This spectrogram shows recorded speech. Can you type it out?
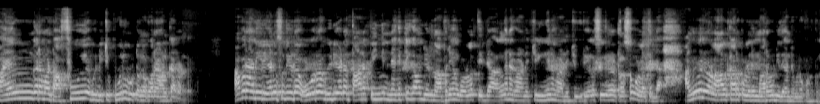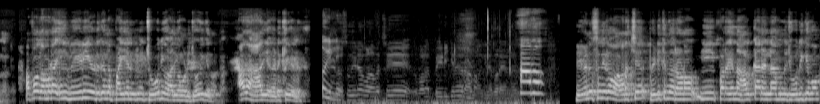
ഭയങ്കരമായിട്ട് അസൂയ പിടിച്ച് കുരു കൂട്ടുന്ന കുറേ ആൾക്കാരുണ്ട്. അവരാണ് ഈ രേണുസുതിയുടെ ഓരോ വീഡിയോയുടെ താഴത്ത് ഇങ്ങനെ നെഗറ്റീവ് കമന്റ് ഇടുന്നത് അഭിനയം കൊള്ളത്തില്ല അങ്ങനെ കാണിച്ചു ഇങ്ങനെ കാണിച്ചു രേണുസുതിയുടെ ഡ്രസ്സ് കൊള്ളത്തില്ല. അങ്ങനെയുള്ള ആൾക്കാർക്കുള്ളൊരു മറുപടി ഇതാണ്ട് ഇവിടെ കൊടുക്കുന്നുണ്ട്. അപ്പോൾ നമ്മുടെ ഈ വീഡിയോ എടുക്കുന്ന പയ്യൻ ഒരു ചോദ്യം ആദ്യം കൊണ്ട് ചോദിക്കുന്നുണ്ട്. അത് ആദ്യം അങ്ങോട്ട് കേൾ രേണുസുതിയുടെ വളർച്ച പേടിക്കുന്നവരാണോ ഈ പറയുന്ന ആൾക്കാരെല്ലാം എന്ന് ചോദിക്കുമ്പം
